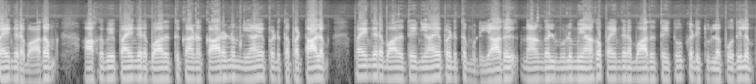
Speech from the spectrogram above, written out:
பயங்கரவாதம். ஆகவே பயங்கரவாதத்துக்கான காரணம் நியாயப்படுத்தப்பட்டாலும் பயங்கரவாதத்தை நியாயப்படுத்த முடியாது. நாங்கள் முழுமையாக பயங்கரவாதத்தை தோற்கடித்துள்ள போதிலும்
